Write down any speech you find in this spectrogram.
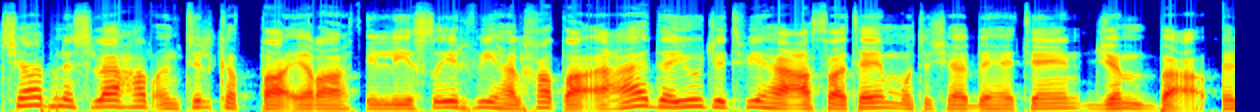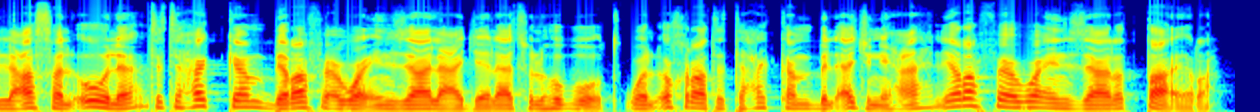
تشابنس لاحظ أن تلك الطائرات اللي يصير فيها الخطأ عادة يوجد فيها عصاتين متشابهتين جنب بعض. العصا الأولى تتحكم برفع وإنزال عجلات الهبوط والأخرى تتحكم بالأجنحة لرفع وإنزال الطائرة.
